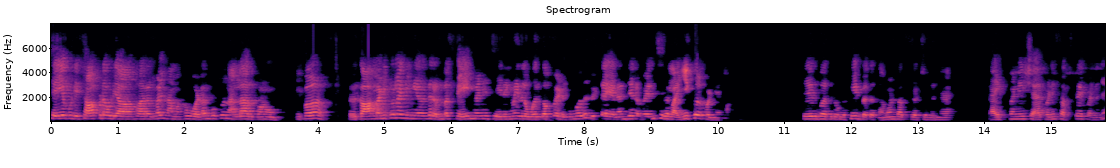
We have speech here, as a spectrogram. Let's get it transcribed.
செய்யக்கூடிய சாப்பிடக்கூடிய ஆகாரங்கள் நமக்கு உடம்புக்கும் நல்லா இருக்கணும். இப்போ ஒரு கால் மணிக்குள்ள நீங்க வந்து ரொம்ப ஸ்டெயின் பண்ணி செய்றீங்கன்னா இதுல ஒரு கப் எடுக்கும்போது விட்ட எனர்ஜி நம்ம என்ன செய்யலாம்? ஈக்குவல் பண்ணிடலாம். செய்து பார்த்துட்டு உங்க ஃபீட்பேக்கை கமெண்ட் பாக்ஸ்ல சொல்லுங்க. லைக் பண்ணி ஷேர் பண்ணி சப்ஸ்கிரைப் பண்ணுங்க.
